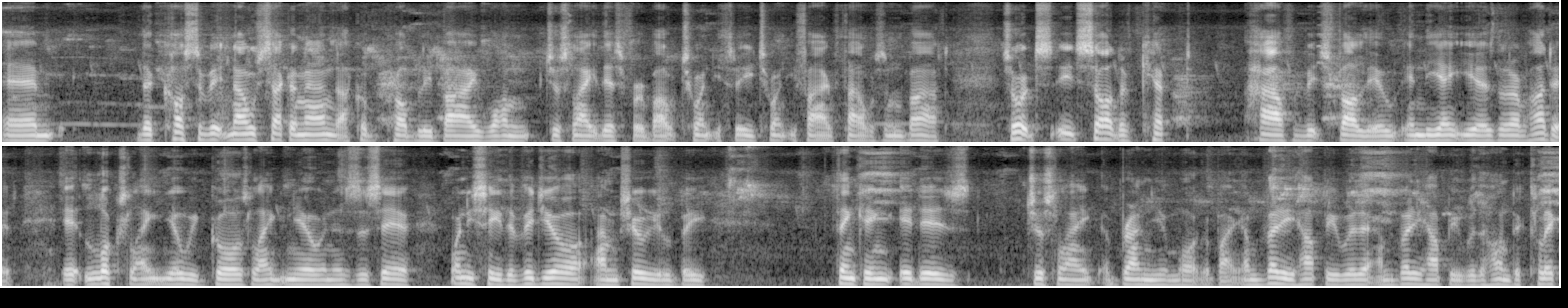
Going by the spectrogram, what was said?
Um, the cost of it now second hand I could probably buy one just like this for about 23 25,000 baht. So it's it's sort of kept half of its value in the eight years that I've had it. It looks like new it goes like new and as I say when you see the video I'm sure you'll be thinking it is just like a brand new motorbike. I'm very happy with it I'm very happy with the Honda Click.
